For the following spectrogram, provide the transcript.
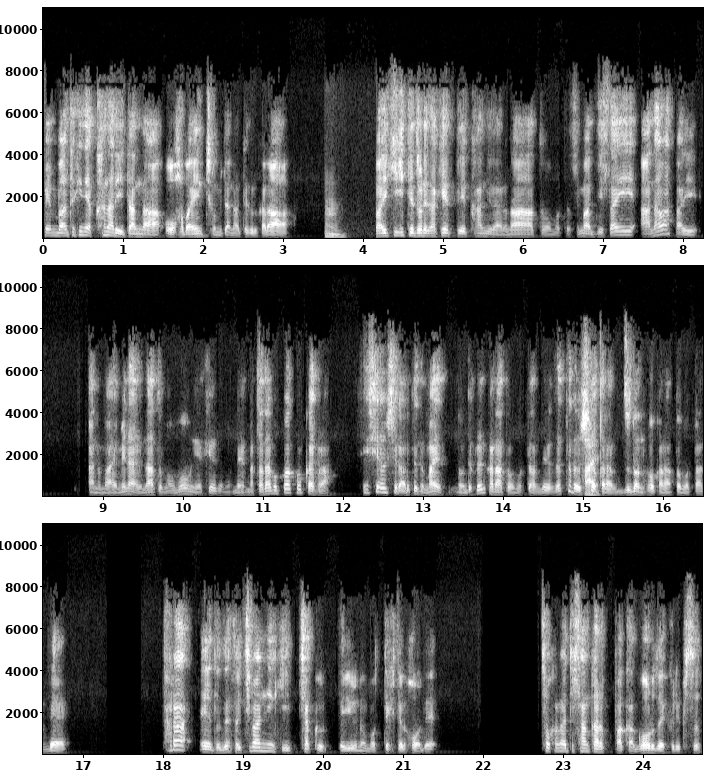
メンバー的にはかなり異端な大幅延長みたいになってくるから、うん。まあ、生き切ってどれだけっていう感じになるなと思ったし、まあ実際穴はやっぱり、あの前目になるなとも思うんやけれどもね、まあただ僕は今回ほら、新試合牛がある程度前飲んでくれるかなと思ったんで、だったら後ろからズドンの方かなと思ったんで、ただ、えっ、と、前走一番人気一着っていうのを持ってきてる方で、そう考えるとサンカルパかゴールドエクリプス？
